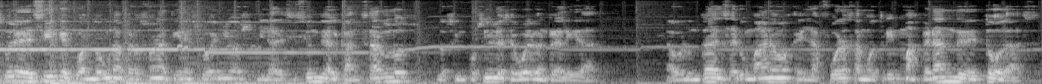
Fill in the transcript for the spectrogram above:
Suele decir que cuando una persona tiene sueños y la decisión de alcanzarlos, los imposibles se vuelven realidad. La voluntad del ser humano es la fuerza motriz más grande de todas.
